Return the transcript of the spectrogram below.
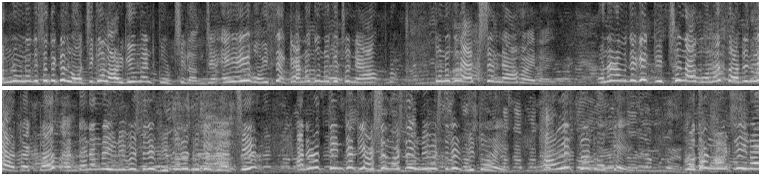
আমরা ওনাদের সাথে একটা লজিক্যাল আর্গুমেন্ট করছিলাম যে এই এই হয়েছে কেন কোনো কিছু নেওয়া কোনো কোনো অ্যাকশন নেওয়া হয় নাই। ওনারা আমাদেরকে কিচ্ছু না বলে suddenly attack us and then আমরা ইউনিভার্সিটির ভিতরে ঢুকে গেছি আর ওরা তিনটা টিয়ারশেল মারছে ইউনিভার্সিটির ভিতরে। হাউ ইজ দ্যাট ওকে প্রধানমন্ত্রী না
